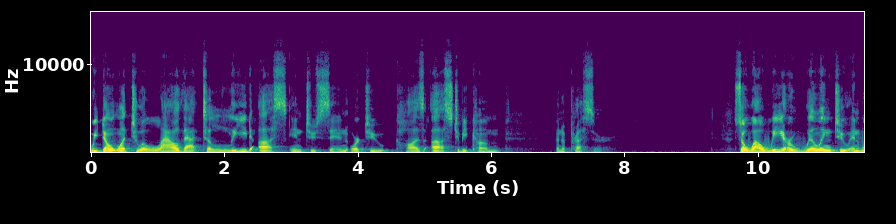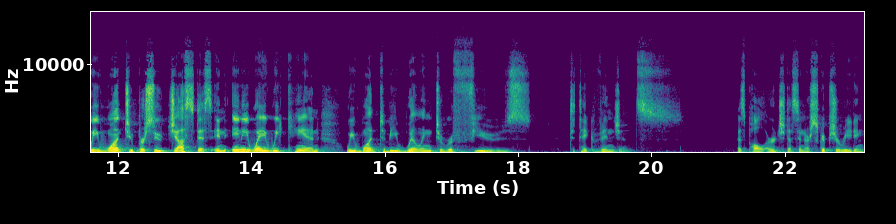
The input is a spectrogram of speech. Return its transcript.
We don't want to allow that to lead us into sin or to cause us to become an oppressor. So while we are willing to and we want to pursue justice in any way we can, we want to be willing to refuse to take vengeance. as Paul urged us in our scripture reading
